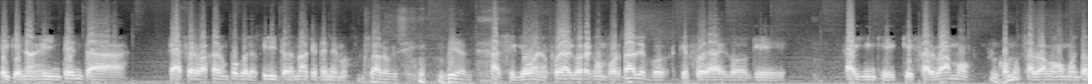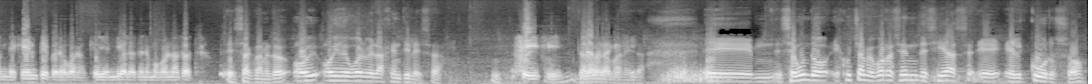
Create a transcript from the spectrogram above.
el que nos intenta hacer bajar un poco los kilitos de más que tenemos. Claro que sí, bien. Así que bueno, fue algo reconfortable porque fue algo que alguien que, salvamos, como salvamos a un montón de gente, pero bueno, que hoy en día lo tenemos con nosotros. Exactamente, hoy, hoy devuelve la gentileza. Sí, sí, de alguna manera. Eh, segundo, escúchame, vos recién decías eh, el curso,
